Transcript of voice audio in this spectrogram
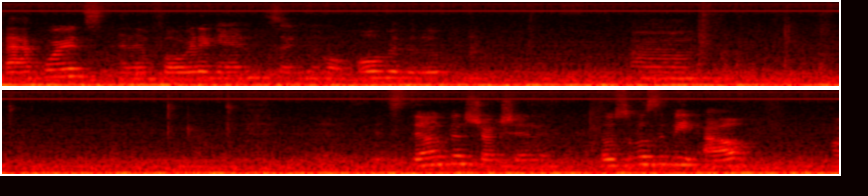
backwards and then forward again, so you can go over the loop. Um, it's still in construction. It was supposed to be out on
